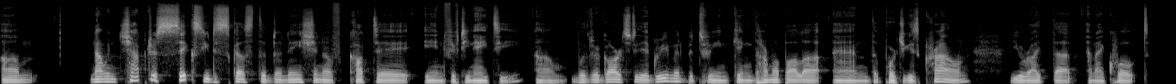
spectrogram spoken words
Um, now, in chapter six, you discuss the donation of Kotte in 1580. Um, with regards to the agreement between King Dharmapala and the Portuguese crown, you write that, and I quote,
